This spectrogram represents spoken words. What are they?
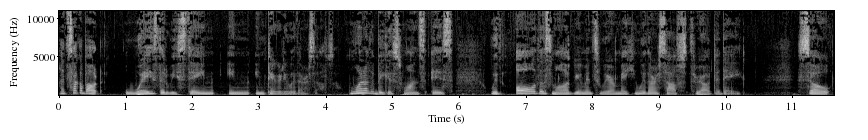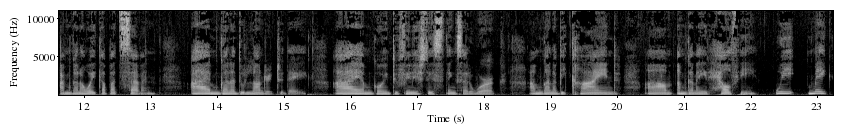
Let's talk about ways that we stay in, in integrity with ourselves. One of the biggest ones is with all the small agreements we are making with ourselves throughout the day. So I'm going to wake up at 7. I'm going to do laundry today. I am going to finish these things at work. I'm going to be kind. Um, I'm going to eat healthy. We make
